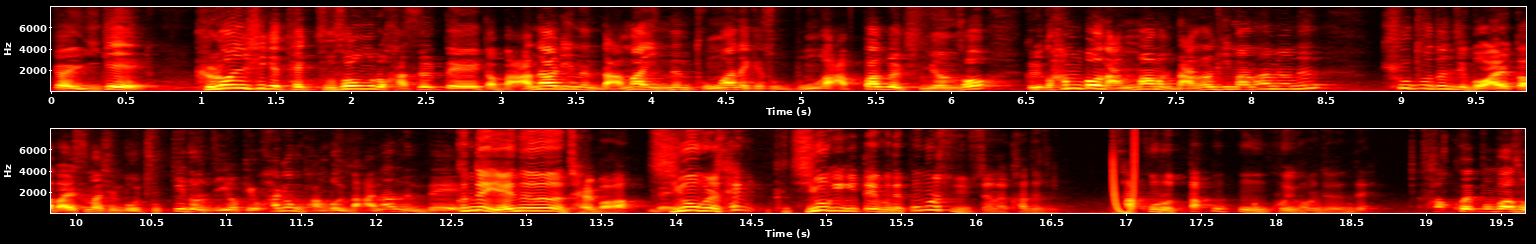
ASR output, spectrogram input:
그러니까 이게 그런 식의 덱 구성으로 갔을 때 그러니까 마나리는 남아있는 동안에 계속 뭔가 압박을 주면서 그리고 한 번 악마 막 나가기만 하면은 큐브든지 뭐 알까 말씀하신 뭐 죽기든지 이렇게 활용 방법이 많았는데 근데 얘는 잘 봐. 네. 지옥을 생, 그 지옥이기 때문에 뽑을 수도 있잖아요 카드를. 4코로 딱 뽑고 5코 이거 하면 되는데. 4코에 뽑아서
